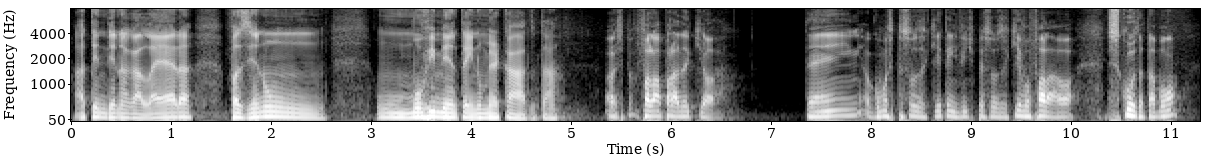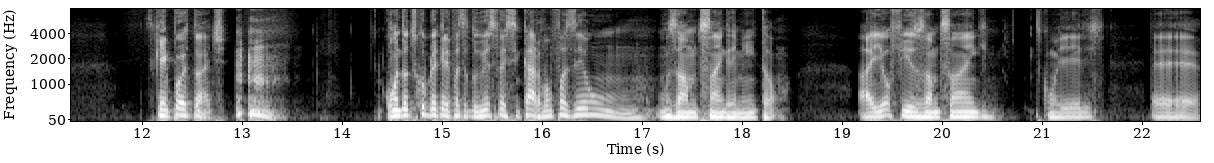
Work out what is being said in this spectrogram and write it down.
atendendo a galera, fazendo um, um movimento aí no mercado, tá? Ó, falar uma parada aqui, ó. Tem algumas pessoas aqui, tem 20 pessoas aqui, vou falar, ó. Escuta, tá bom? Isso que é importante. Quando eu descobri que ele fazia tudo isso, eu falei assim, cara, vamos fazer um, um exame de sangue em mim, então. Aí eu fiz o exame de sangue com eles, é,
